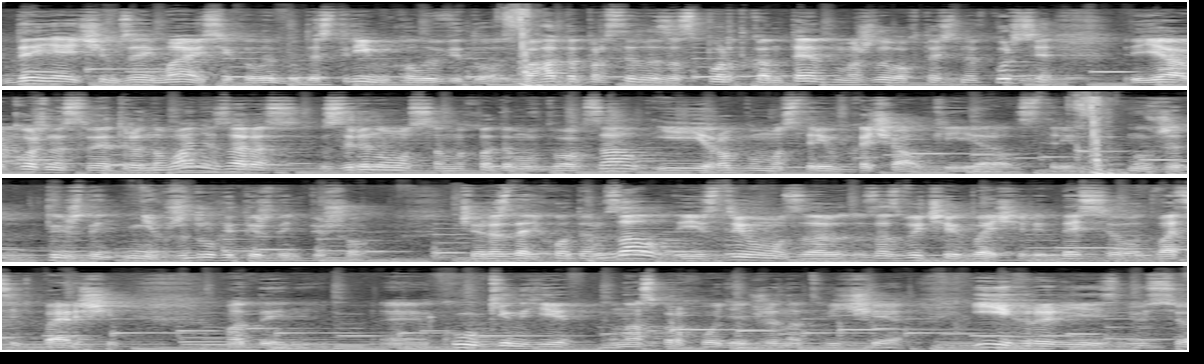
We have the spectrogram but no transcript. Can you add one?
де я і чим займаюся, і коли буде стрім, і коли відос. Багато просили за спортконтент, можливо, хтось не в курсі. Я кожне своє тренування зараз з Ріноусом ми ходимо в зал і робимо стрім в качалки ІРЛ стрім. Ну вже тиждень, ні, вже другий тиждень пішов. Через день ходимо в зал і стрімимо за- зазвичай ввечері, десь о 21 годині. Е, Кукінги у нас проходять вже на твіче, ігри різні. Все.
